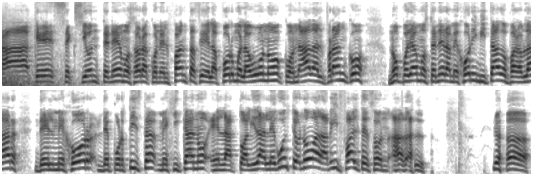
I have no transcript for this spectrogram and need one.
Ah, qué sección tenemos ahora con el Fantasy de la Fórmula 1, con Adal Franco. No podíamos tener a mejor invitado para hablar del mejor deportista mexicano en la actualidad. ¿Le guste o no a David Falteson, Adal?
